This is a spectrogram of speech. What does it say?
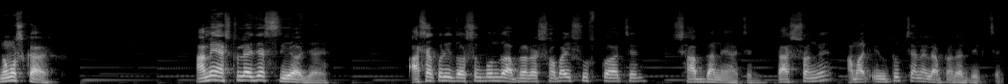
নমস্কার। আমি অ্যাস্ট্রোলজার শ্রী অজয়। আশা করি দর্শক বন্ধু আপনারা সবাই সুস্থ আছেন, সাবধানে আছেন। তার সঙ্গে আমার ইউটিউব চ্যানেল আপনারা দেখছেন।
